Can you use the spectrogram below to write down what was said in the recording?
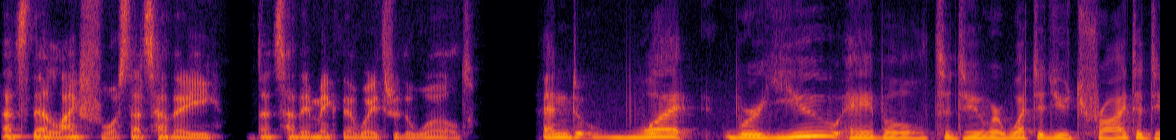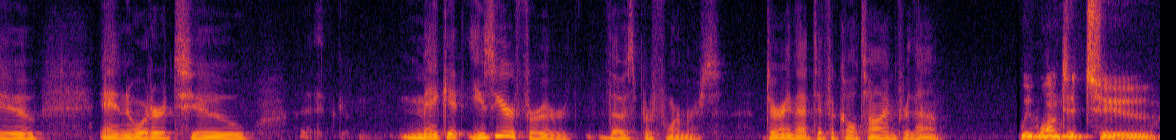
that's their life force. That's how they that's how they make their way through the world. And what were you able to do or what did you try to do in order to make it easier for those performers during that difficult time for them? We wanted to,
